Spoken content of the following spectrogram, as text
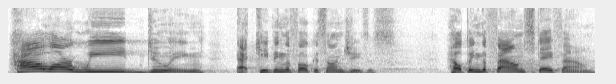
How are we doing at keeping the focus on Jesus, helping the found stay found,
